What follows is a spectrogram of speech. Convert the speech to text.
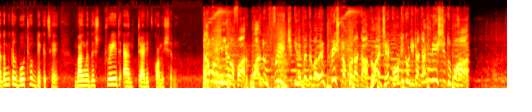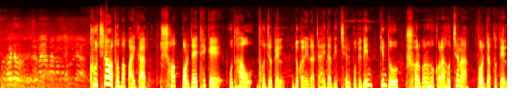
আগামীকাল বৈঠক ডেকেছে Bangladesh trade and tariff commission. Million offer Walton fridge কিনে পেতে পারেন বিশ লক্ষ টাকা। রয়েছে কোটি কোটি নিশ্চিত উপহার। খুচরা অথবা পাইকার, সব পর্যায় থেকে উধাও ভোজ্য তেল। দোকানিরা চাহিদা দিচ্ছেন প্রতিদিন, কিন্তু সরবরাহ করা হচ্ছে না পর্যাপ্ত তেল।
